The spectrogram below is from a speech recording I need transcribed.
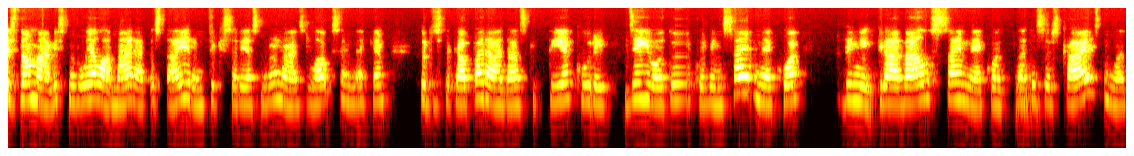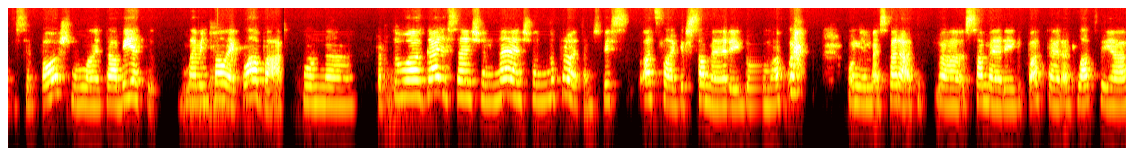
es domāju, vismaz lielā mērā tas tā ir, un cik es arī esmu runājis ar lauksaimniekiem, tur tas parādās, ka tie, kuri dzīvo tur, kur viņi saimnieko, viņi vēlas saimniekot, lai tas ir skaisti, lai tas ir poši un lai tā vieta, lai viņi paliek labāk. Un, uh, Par to gaļas ēšanu, nēšanu, nu, protams, viss atslēga ir samērīgumā. un, ja mēs varētu uh, samērīgi patērēt Latvijā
